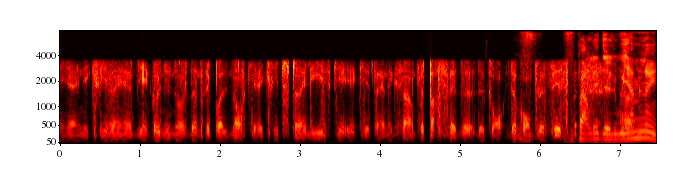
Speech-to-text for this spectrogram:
il, y a un écrivain bien connu dont je ne donnerai pas le nom qui a écrit tout un livre qui est, qui est un exemple parfait de, de, de complotisme. Vous parlez de Louis ah, Hamelin.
